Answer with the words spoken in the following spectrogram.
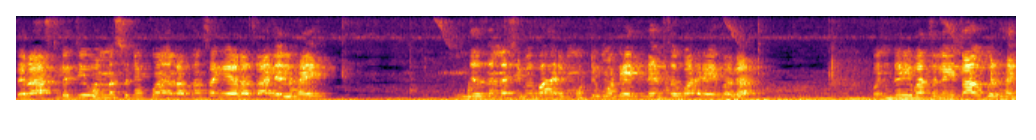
तर असलं जीवन नसून कोणाला पण सगळ्यालाच आलेलं आहे. ज्याचं नशीब भारी मोठे मोठे आहेत त्यांचं बाहेर आहे बघा. पण गरीबाचं लई अवघड आहे.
